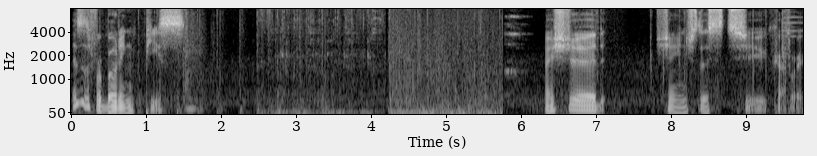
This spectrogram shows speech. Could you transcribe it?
This is a foreboding piece. I should change this to craftwork.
